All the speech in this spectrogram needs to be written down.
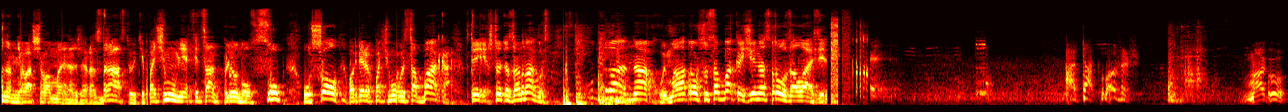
Можно мне вашего менеджера? Здравствуйте. Почему мне официант плюнул в суп, ушел? Во-первых, почему вы собака? В-третьих, что это за наглость? Куда нахуй? Мало того, что собака еще и на стол залазит. А так можешь? Могу.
